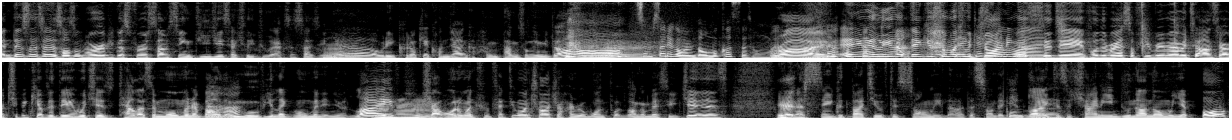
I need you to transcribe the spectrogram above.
And this lesson is also weird because first time seeing DJs actually do exercising. Right. Yeah, 우리 그렇게 건장한 강, 방송입니다. 숨소리가 오늘 너무 컸어 정말. Right. Anyway, Lila, thank you so much for joining so much. us today. For the rest of you, remember to answer our chippy key of the day, which is tell us a moment about uh-huh. a movie-like moment in your life. Mm-hmm. Shout 51 charge 101 for longer messages. Yeah. Let's say goodbye to you with this song, Lila. The song that Thank you liked. This a SHINee. 누나 너무 예뻐.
